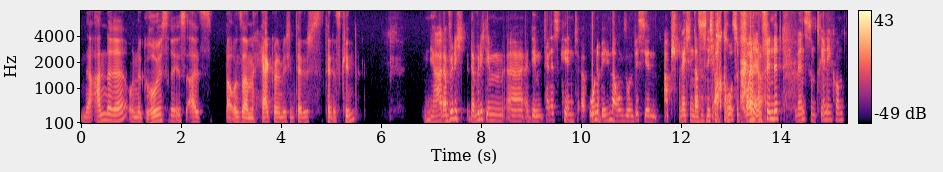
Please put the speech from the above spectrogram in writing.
eine andere und eine größere ist als bei unserem herkömmlichen Tennis, Tenniskind? Ja, da würde ich, da würde ich dem, äh, dem Tenniskind äh, ohne Behinderung so ein bisschen absprechen, dass es nicht auch große Freude empfindet, wenn es zum Training kommt.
